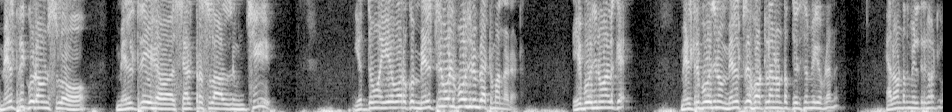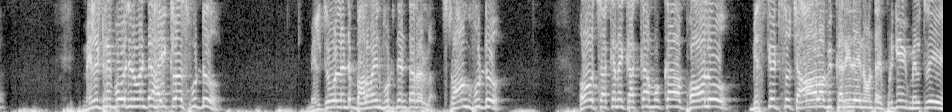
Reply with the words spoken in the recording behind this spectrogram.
మిలిటరీ గోడౌన్స్లో మిలిటరీ షెల్టర్స్ నుంచి యుద్ధం అయ్యే వరకు మిలిటరీ వాళ్ళు భోజనం పెట్టమన్నాడట. ఏ భోజనం వాళ్ళకే? మిలిటరీ భోజనం మిలిటరీ హోటల్ అని ఉంటుంది తెలుసా మీకు ఎప్పుడైనా? ఎలా ఉంటుంది మిలిటరీ హోటల్? మిలిటరీ భోజనం అంటే హై క్లాస్ ఫుడ్ మిలిటరీ వాళ్ళు అంటే బలమైన ఫుడ్ తింటారు వాళ్ళు. స్ట్రాంగ్ ఫుడ్ ఓ చక్కని కక్క ముక్క పాలు బిస్కెట్స్ చాలా ఖరీదైన ఉంటాయి. ఇప్పటికీ మిలిటరీ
